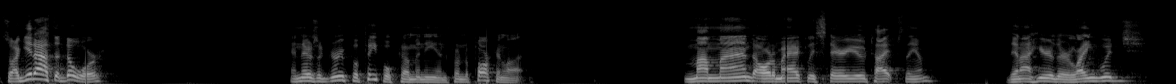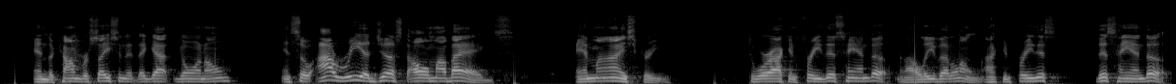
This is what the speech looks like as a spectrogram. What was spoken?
So I get out the door, and there's a group of people coming in from the parking lot. My mind automatically stereotypes them then I hear their language and the conversation that they got going on. And so I readjust all my bags and my ice cream to where I can free this hand up. And I'll leave that alone. I can free this, this hand up.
